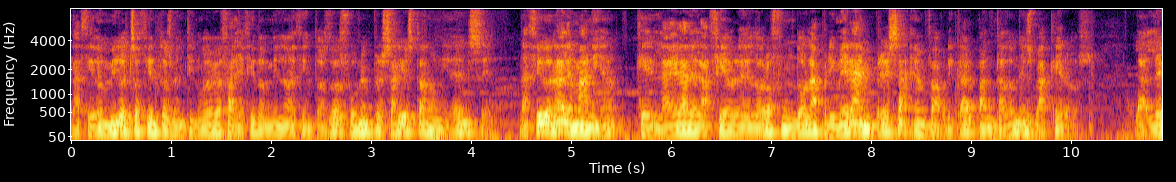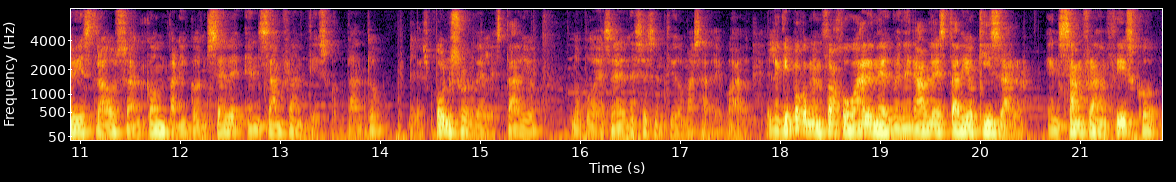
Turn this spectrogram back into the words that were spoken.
nacido en 1829, fallecido en 1902, fue un empresario estadounidense. Nacido en Alemania, que en la era de la fiebre del oro fundó la primera empresa en fabricar pantalones vaqueros la Levi Strauss Company con sede en San Francisco. Tanto el sponsor del estadio no puede ser en ese sentido más adecuado. El equipo comenzó a jugar en el venerable estadio Kizar en San Francisco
